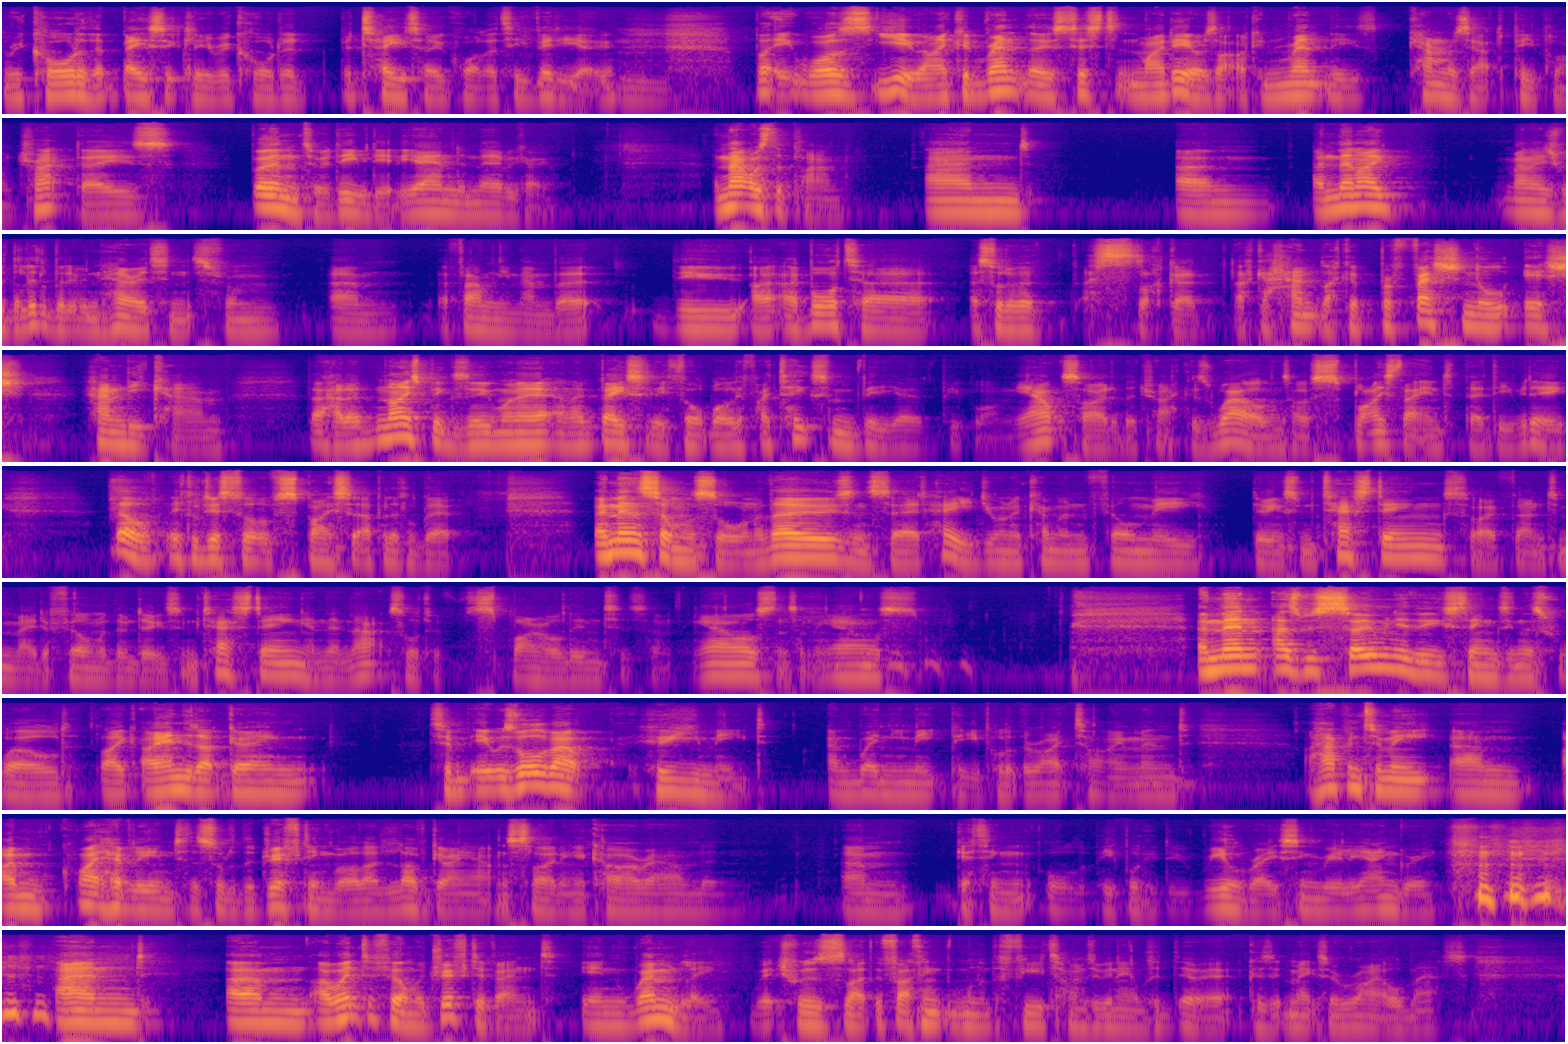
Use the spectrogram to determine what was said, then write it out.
recorder that basically recorded potato quality video. But it was you, and I could rent those systems. My idea was like I can rent these cameras out to people on track days, burn them to a DVD at the end, and there we go. And that was the plan. And um, and then I managed with a little bit of inheritance from um, a family member. The I, I bought a, a sort of a, a like a like a hand like a professional ish handy cam that had a nice big zoom on it, and I basically thought, well, if I take some video of people on the outside of the track as well, and sort of splice that into their DVD, they'll it'll just sort of spice it up a little bit. And then someone saw one of those and said, "Hey, do you want to come and film me doing some testing?" So I went and made a film of them doing some testing, and then that sort of spiraled into something else and something else. And then, as with so many of these things in this world, like I ended up going to. It was all about who you meet and when you meet people at the right time. And I happened to meet. Um, I'm quite heavily into the sort of the drifting world. I love going out and sliding a car around and um, getting all the people who do real racing really angry. and um, I went to film a drift event in Wembley, which was like the, I think one of the few times I've been able to do it because it makes a right old mess.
